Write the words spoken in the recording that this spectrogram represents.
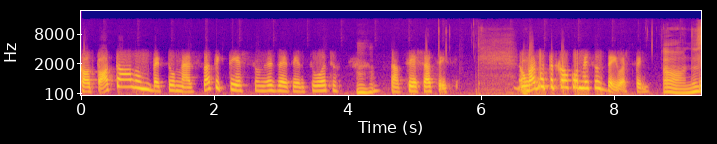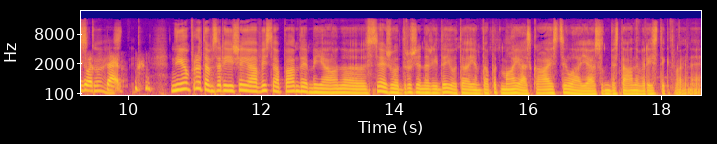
kaut pa attālumu, bet tomēr satikties un redzēt viens otru Mhm. tā cieši acīs. Un varbūt pat kaut ko mēs uzdejosim. Oh, nu Ļoti skaisti. nu, jo, protams, arī šajā visā pandēmijā un uh, sēžot droši vien arī dejotājiem tāpat mājās kājas cilājās un bez tā nevar iztikt, vai ne?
